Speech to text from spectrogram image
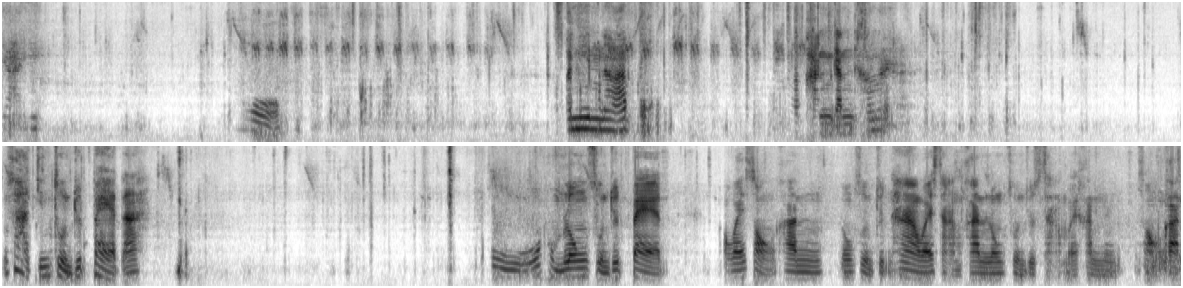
ใหญ่โอ้โหปนินนะครับมาพันกันข้างหน้าอุตส่าห์กินศูนย์จุดแปดนะ โอ้โหผมลงศูนย์จุดแปด เอาไว้สองคัน ลงศูนย์จุดห้าไว้สามคัน ลงศูนย์จุดสามไว้คันหนึ่งสองคัน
